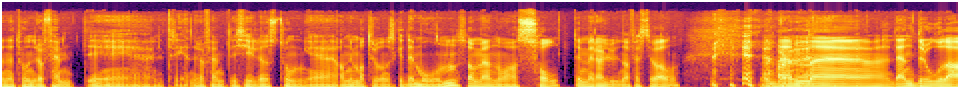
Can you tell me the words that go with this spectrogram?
denne 250 eller 350 kilos tunge animatroniske demonen som jeg nå har solgt til Meraluna-festivalen. Den, eh, den dro da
